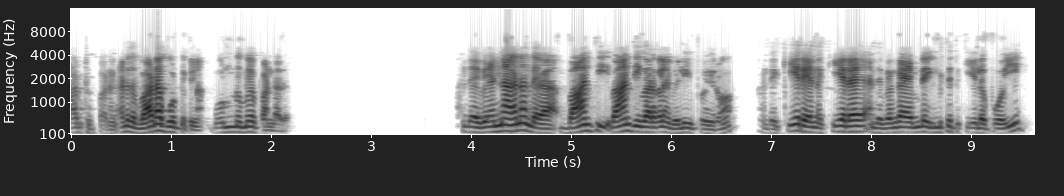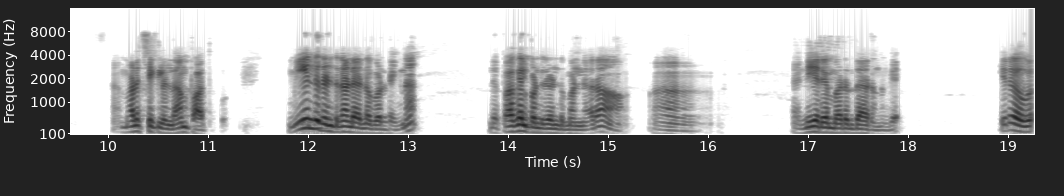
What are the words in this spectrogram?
சாப்பிட்டு பாருங்கள் அடுத்து வடை போட்டுக்கலாம். ஒன்றுமே பண்ணாது. அந்த என்னன்னா அந்த வாந்தி வாந்தி வரதெல்லாம் வெளியே போயிடும் அந்த கீரை அந்த கீரை அந்த வெங்காயம்லாம் இழுத்துட்டு கீழே போய் மலச்சிக்கல் எல்லாம் பார்த்துப்போம். மீண்டும் ரெண்டு நாள் என்ன பண்ணுறீங்கன்னா இந்த பகல் பன்னிரெண்டு மணி நேரம் நீரை மருந்தாக இருந்துங்க. இரவு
